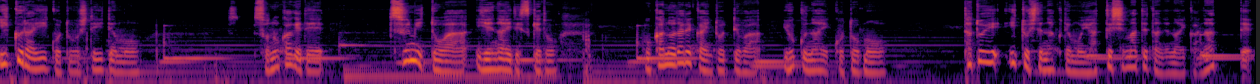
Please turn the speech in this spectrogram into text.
いくらいいことをしていてもその陰で罪とは言えないですけど他の誰かにとっては良くないこともたとえ意図してなくてもやってしまってたんじゃないかなって。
